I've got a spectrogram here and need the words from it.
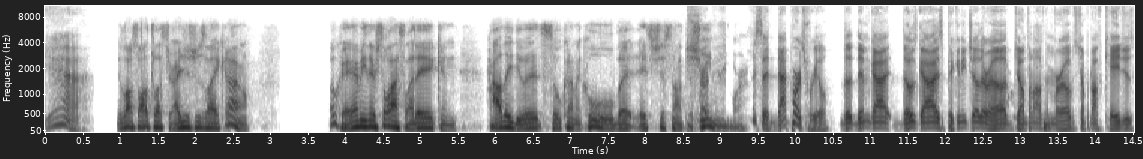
Yeah. It lost all its luster. I just was like, oh, okay. I mean, they're still athletic, and how they do it, it's still kind of cool, but it's just not the Sure. same anymore. Listen, that part's real. The, them guy, those guys picking each other up, jumping off them ropes, jumping off cages,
